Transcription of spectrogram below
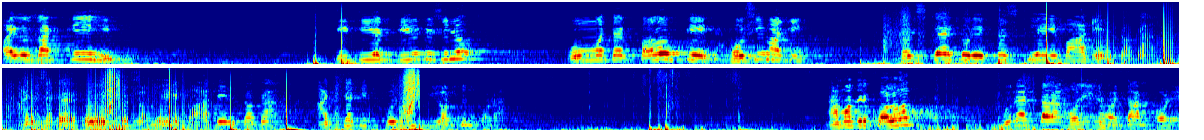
আয়ুজাক্কিহিম দ্বিতীয় ডিউটি ছিল উম্মতের কলবকে ঘষি মাজি, পরিষ্কার করে তস্কিয়ায় বাতেন তথা আইসাকার করে তস্কিয়ায় বাতেন তথা আধ্যাত্মিক পরিশুদ্ধি অর্জন করা। আমাদের কলব গুণের দ্বারা মলিন হয়, দাগ পড়ে।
